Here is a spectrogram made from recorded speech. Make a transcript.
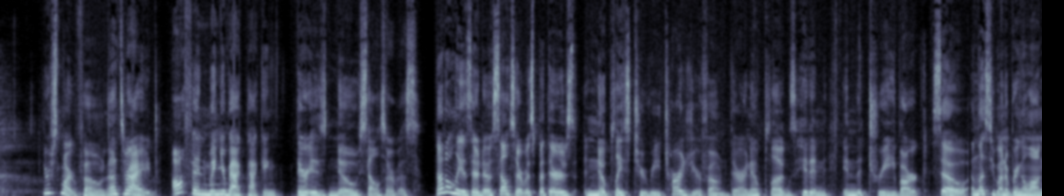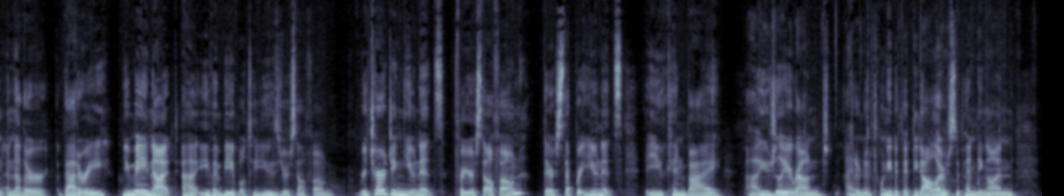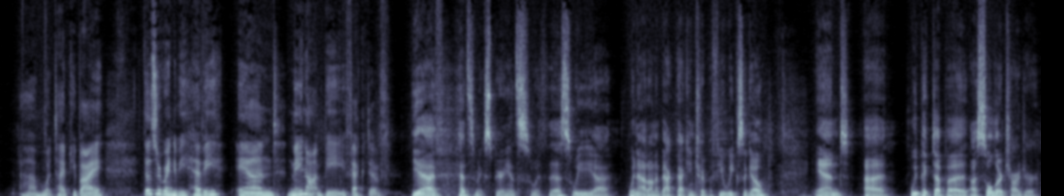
Your smartphone. That's right. Often when you're backpacking, there is no cell service. Not only is there no cell service, but there's no place to recharge your phone. There are no plugs hidden in the tree bark. So, unless you want to bring along another battery, you may not uh, even be able to use your cell phone. Recharging units for your cell phone, they're separate units that you can buy, uh, usually around, I don't know, 20 to $50, depending on um, what type you buy. Those are going to be heavy and may not be effective. Yeah, I've had some experience with this. We uh, went out on a backpacking trip a few weeks ago and uh, we picked up a, a, solar charger.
